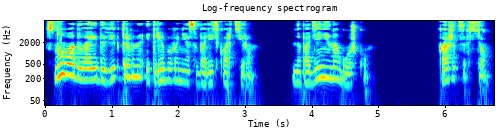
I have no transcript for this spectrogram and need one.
Снова Аделаида Викторовна и требование освободить квартиру. Нападение на Гошку. Кажется, все.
